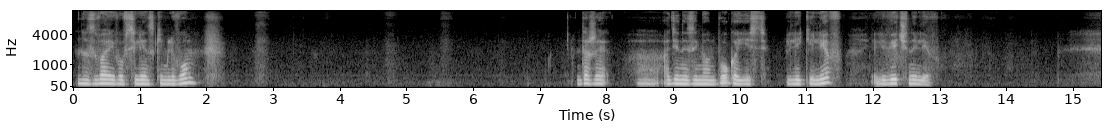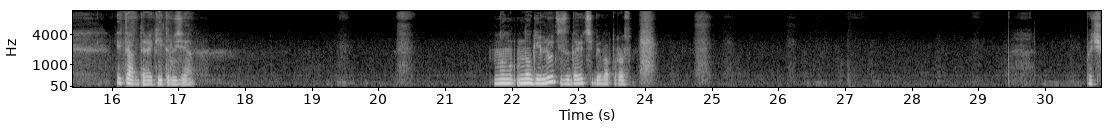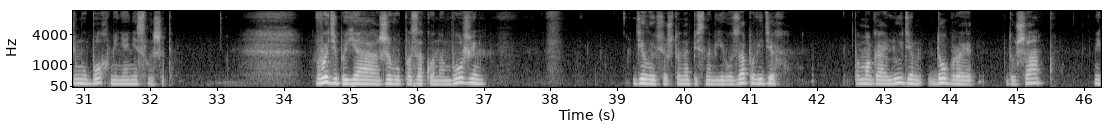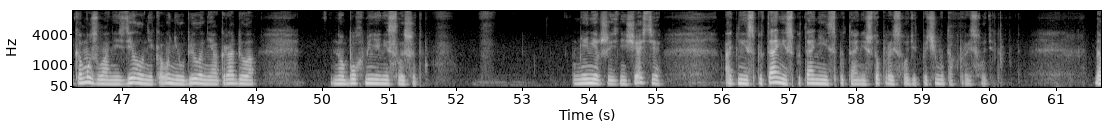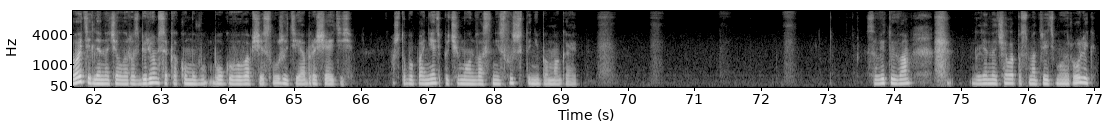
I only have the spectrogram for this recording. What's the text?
Называя его вселенским львом, даже э, один из имен Бога есть Великий Лев или Вечный Лев. Итак, дорогие друзья, ну, многие люди задают себе вопрос. Почему Бог меня не слышит? Вроде бы я живу по законам Божьим, делаю все, что написано в его заповедях, помогаю людям, добрая душа, никому зла не сделала, никого не убила, не ограбила, но Бог меня не слышит. У меня нет жизни счастья, одни испытания, испытания, испытания. Что происходит? Почему так происходит? Давайте для начала разберемся, какому Богу вы вообще служите и обращайтесь чтобы понять, почему он вас не слышит и не помогает. Советую вам для начала посмотреть мой ролик,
